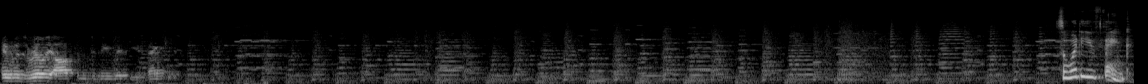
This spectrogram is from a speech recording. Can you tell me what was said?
It was really awesome to be with you. Thank you. So, what do you think?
